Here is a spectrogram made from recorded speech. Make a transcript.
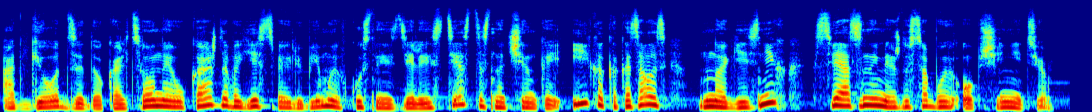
От гёдзы до кальцоны у каждого есть свои любимые вкусные изделия из теста с начинкой, и, как оказалось, многие из них связаны между собой общей нитью –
